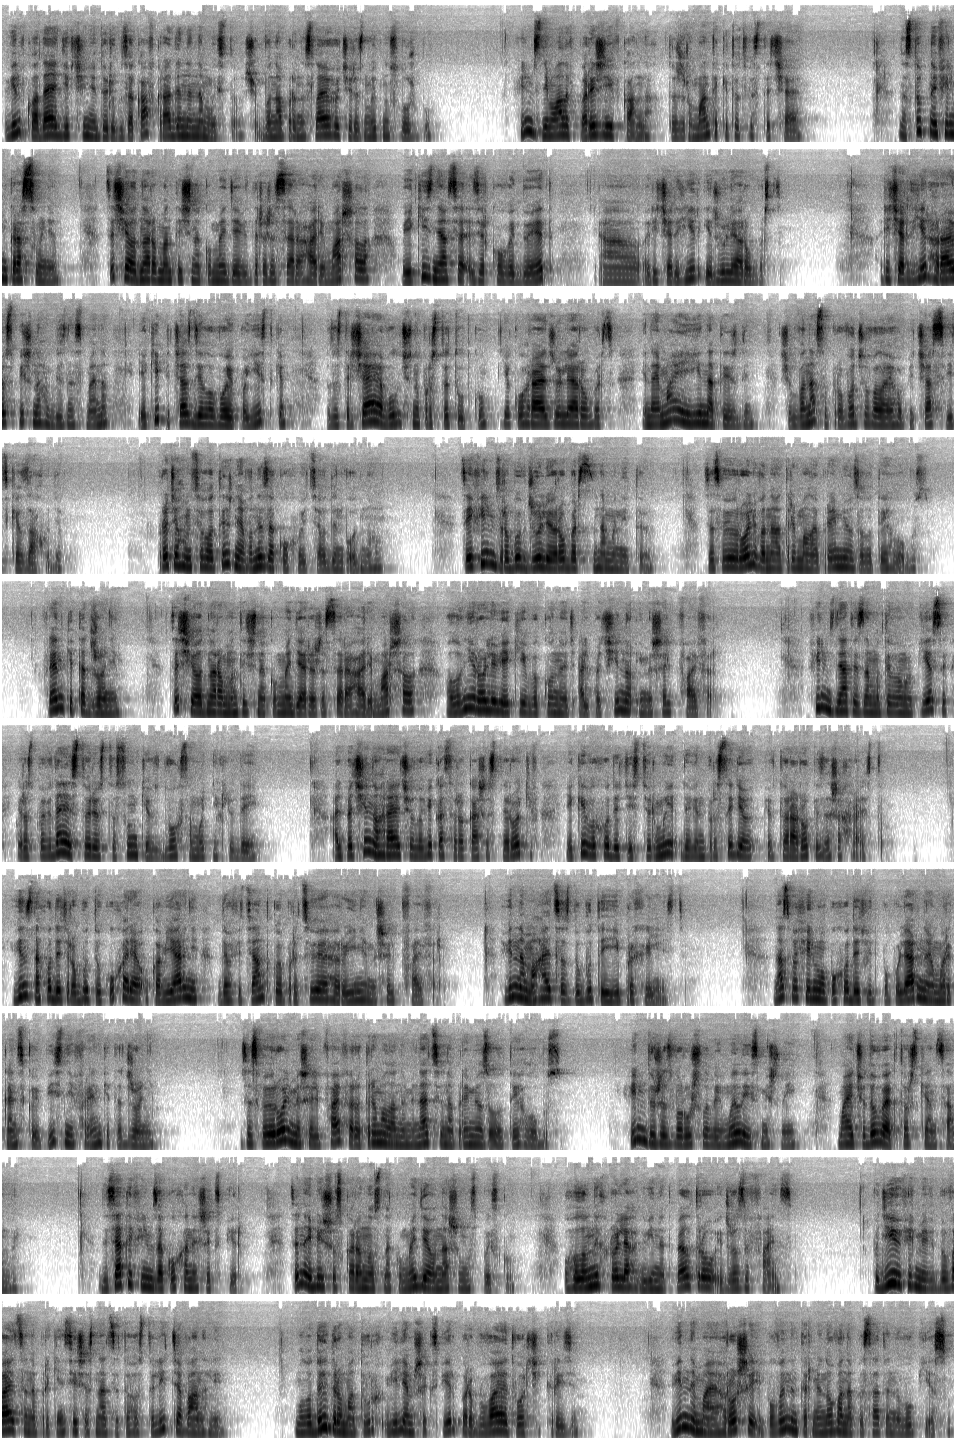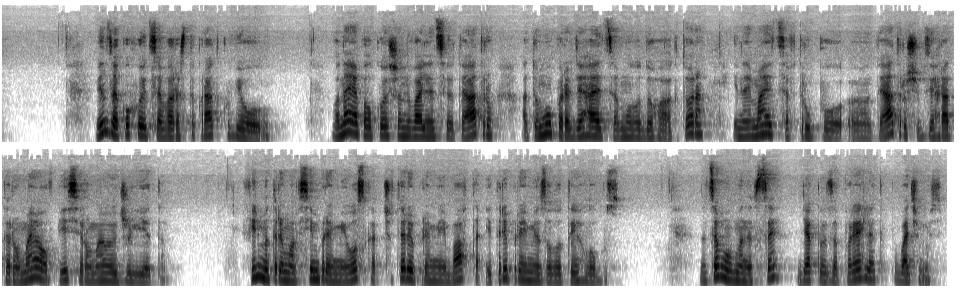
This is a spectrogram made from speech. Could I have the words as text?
Він вкладає дівчині до рюкзака вкрадене намисто, щоб вона пронесла його через митну службу. Фільм знімали в Парижі і в Каннах, тож романтики тут вистачає. Наступний фільм Красуня. Це ще одна романтична комедія від режисера Гаррі Маршала, у якій знявся зірковий дует е, Річард Гір і Джулія Робертс. Річард Гір грає успішного бізнесмена, який під час ділової поїздки зустрічає вуличну проститутку, яку грає Джулія Робертс, і наймає її на тиждень, щоб вона супроводжувала його під час світських заходів. Протягом цього тижня вони закохуються один в одного. Цей фільм зробив Джулію Робертс знаменитою. За свою роль вона отримала премію Золотий глобус. Френкі та Джоні це ще одна романтична комедія режисера Гаррі Маршала, головні ролі в якій виконують Аль Пачіно і Мішель Пфайфер. Фільм знятий за мотивами п'єси і розповідає історію стосунків з двох самотніх людей. Аль Пачіно грає чоловіка 46 років, який виходить із тюрми, де він просидів півтора роки за шахрайство. Він знаходить роботу кухаря у кав'ярні, де офіціанткою працює героїня Мішель Пфайфер. Він намагається здобути її прихильність. Назва фільму походить від популярної американської пісні Френкі та Джоні. За свою роль Мішель Пфайфер отримала номінацію на премію Золотий глобус. Фільм дуже зворушливий, милий і смішний, має чудовий акторський ансамбль. Десятий фільм Закоханий Шекспір. Це найбільш оскароносна комедія у нашому списку. У головних ролях Гвінет Пелтроу і Джозеф Файнс. Події у фільмі відбуваються наприкінці 16 століття в Англії. Молодий драматург Вільям Шекспір перебуває у творчій кризі. Він не має грошей і повинен терміново написати нову п'єсу. Він закохується в аристократку Віолу. Вона є палкою шанувальницею театру, а тому перевдягається в молодого актора і наймається в трупу е, театру, щоб зіграти Ромео в п'єсі Ромео і Джульєта. Фільм отримав 7 премій Оскар, 4 премії Бафта і 3 премії Золотий Глобус. На цьому в мене все. Дякую за перегляд. Побачимось!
